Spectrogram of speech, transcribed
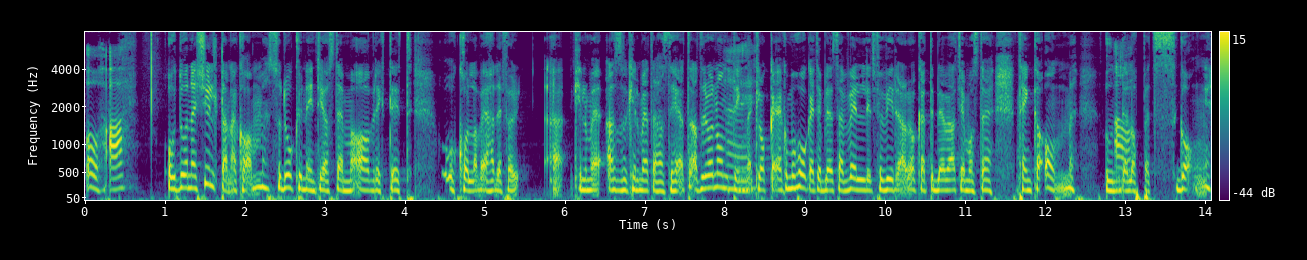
oh, ja. Och då när skyltarna kom så då kunde inte jag stämma av riktigt och kolla vad jag hade för uh, kilometer, alltså kilometerhastighet. Alltså det var någonting Nej. med klockan. Jag kommer ihåg att jag blev så väldigt förvirrad och att det blev att jag måste tänka om under ja. loppets gång.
